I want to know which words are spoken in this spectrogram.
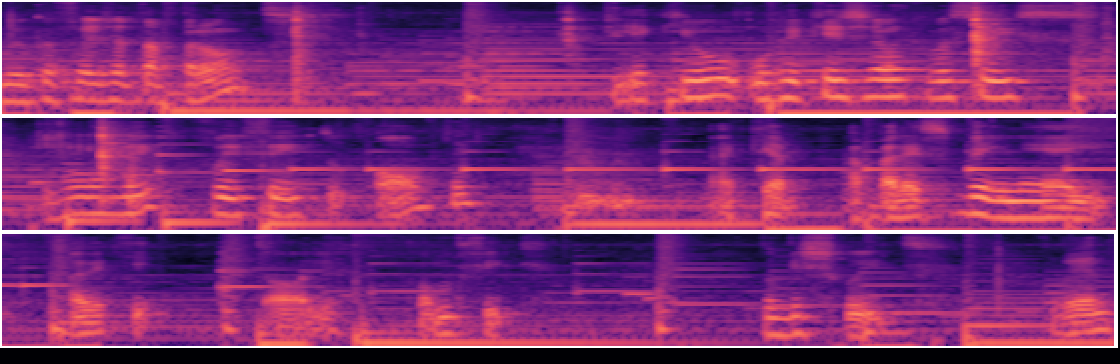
Meu café já está pronto. E aqui o, o requeijão que vocês vão ver foi feito ontem. Aqui aparece bem, né? Aí, olha aqui. Olha como fica no biscoito. Tá vendo?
